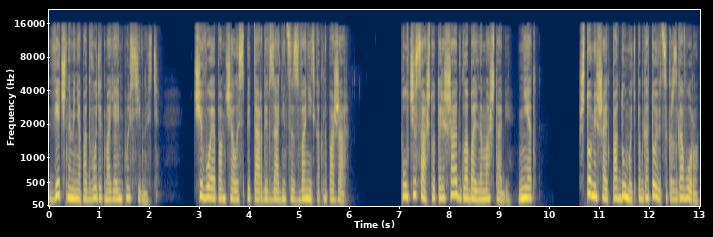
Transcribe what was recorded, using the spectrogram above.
Вечно меня подводит моя импульсивность. Чего я помчалась с петардой в заднице звонить, как на пожар? Полчаса что-то решают в глобальном масштабе? Нет. Что мешает подумать, подготовиться к разговору,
